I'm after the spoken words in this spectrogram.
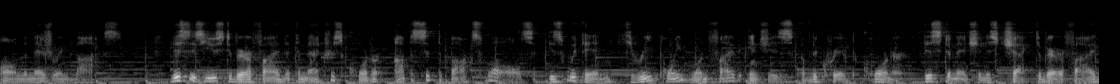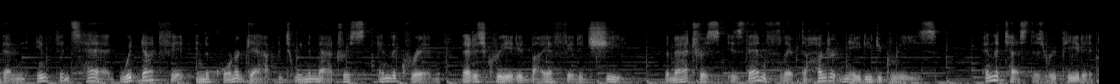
on the measuring box. This is used to verify that the mattress corner opposite the box walls is within 3.15 inches of the crib corner. This dimension is checked to verify that an infant's head would not fit in the corner gap between the mattress and the crib that is created by a fitted sheet. The mattress is then flipped 180 degrees and the test is repeated.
